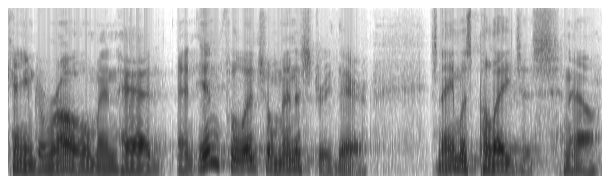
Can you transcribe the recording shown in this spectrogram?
came to Rome and had an influential ministry there. His name was Pelagius. Now,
